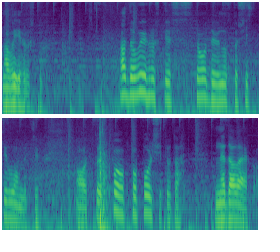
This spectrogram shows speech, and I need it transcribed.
на вигрузку. А до вигрузки 196 кілометрів. От, тобто по, по Польщі тут недалеко.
